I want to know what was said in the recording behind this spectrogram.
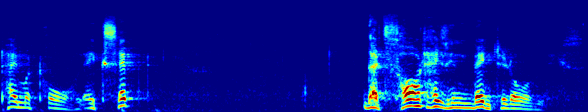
time at all, except that thought has invented all this.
